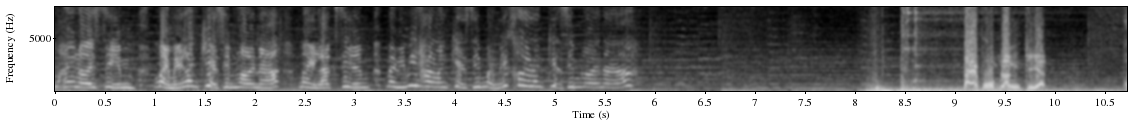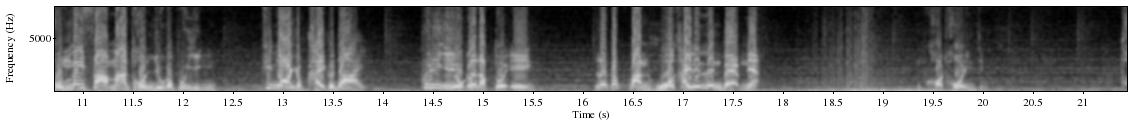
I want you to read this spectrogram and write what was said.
ไม่เลยซิมใหม่ไม่รังเกียจซิมเลยนะใหม่รักซิมใหม่ไม่มีทางรังเกียจซิมใหม่ไม่เคยรังเกียจซิมเลยนะ แต่ผมรังเกียจ ผมไม่สามารถทนอยู่กับผู้หญิง ที่นอนกับใครก็ได้ เพื่อที่จะยกระดับตัวเองแล้วก็ ปั่นหัวใครเล่นๆแบบเนี้ยผมขอโทษจริงๆ ท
